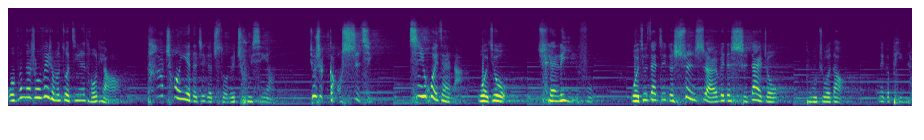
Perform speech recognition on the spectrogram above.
我问他说为什么做今日头条，他创业的这个所谓初心啊，就是搞事情，机会在哪我就全力以赴，我就在这个顺势而为的时代中捕捉到那个平台。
